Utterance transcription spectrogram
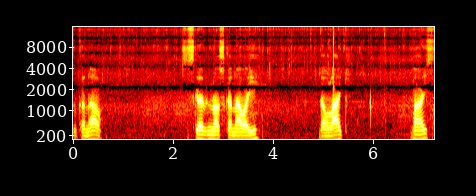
do canal, se inscreve no nosso canal aí, dá um like. Mas,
